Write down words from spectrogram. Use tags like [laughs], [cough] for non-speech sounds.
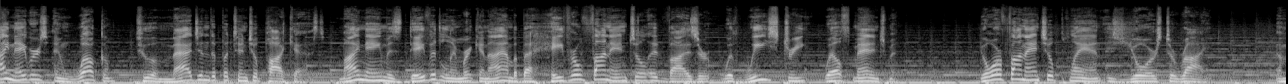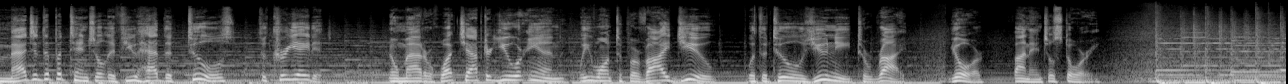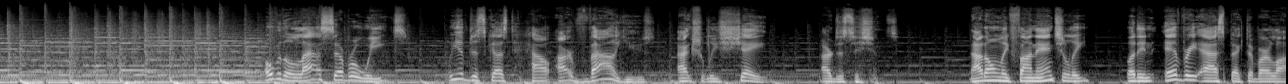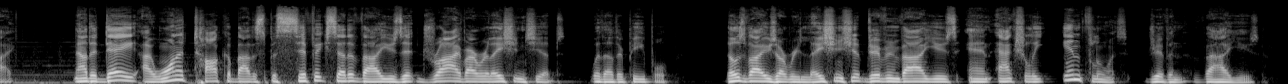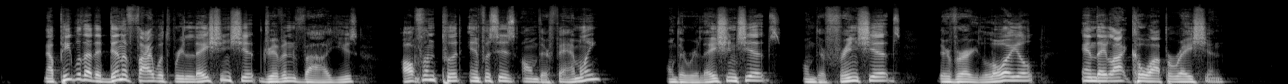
Hi, neighbors, and welcome to Imagine the Potential podcast. My name is David Limerick, and I am a behavioral financial advisor with WeStreet Wealth Management. Your financial plan is yours to write. Imagine the potential if you had the tools to create it. No matter what chapter you are in, we want to provide you with the tools you need to write your financial story. Over the last several weeks, we have discussed how our values actually shape our decisions, not only financially, but in every aspect of our life. Now, today, I want to talk about a specific set of values that drive our relationships with other people. Those values are relationship driven values and actually influence driven values. Now, people that identify with relationship driven values often put emphasis on their family, on their relationships, on their friendships. They're very loyal and they like cooperation.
